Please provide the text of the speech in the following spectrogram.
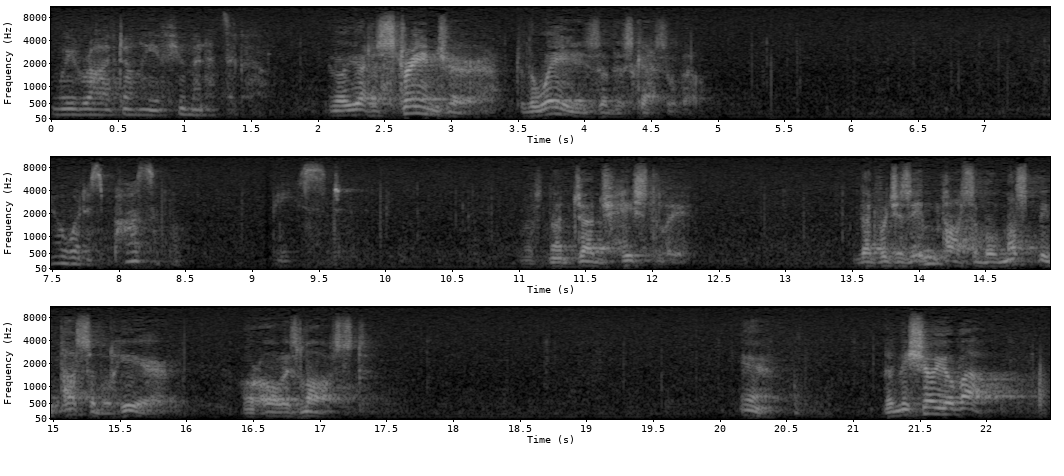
We arrived only a few minutes ago. You are yet a stranger to the ways of this castle, Belle. I know what is possible, Beast. You must not judge hastily. That which is impossible must be possible here, or all is lost. Here, let me show you about.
